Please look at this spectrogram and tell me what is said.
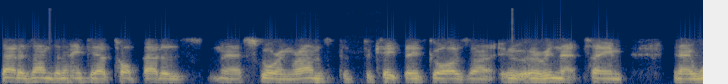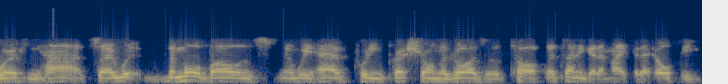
batters underneath our top batters uh, scoring runs to, to keep these guys uh, who are in that team you know, working hard. So we, the more bowlers we have putting pressure on the guys at the top, that's only going to make it a healthy,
